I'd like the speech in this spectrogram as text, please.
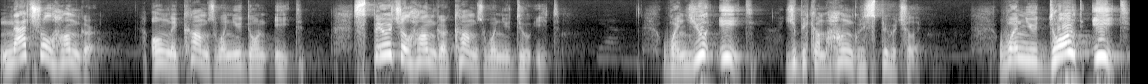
Natural hunger only comes when you don't eat. Spiritual hunger comes when you do eat. When you eat, you become hungry spiritually. When you don't eat,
